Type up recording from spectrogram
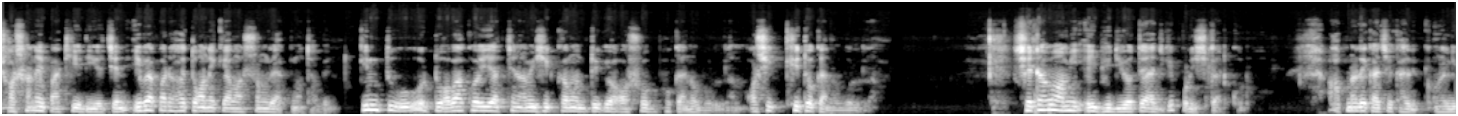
শ্মশানে পাঠিয়ে দিয়েছেন, এ ব্যাপারে হয়তো অনেকে আমার সঙ্গে একমত হবেন। কিন্তু একটু অবাক হয়ে যাচ্ছেন, আমি শিক্ষামন্ত্রীকে অসভ্য কেন বললাম, অশিক্ষিত কেন বললাম? সেটাও আমি এই ভিডিওতে আজকে পরিষ্কার করব। আপনাদের কাছে খালি খালি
